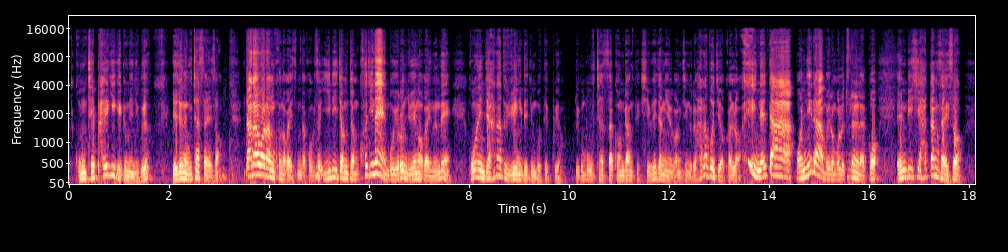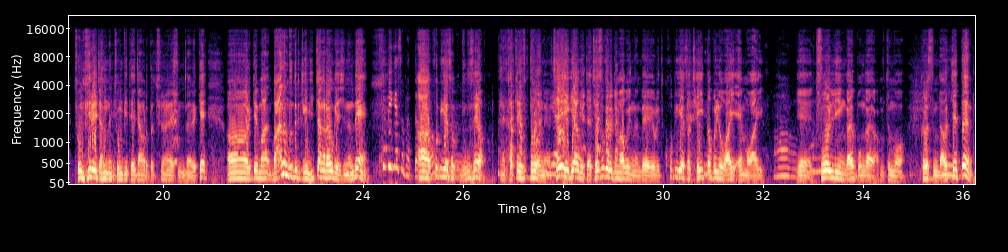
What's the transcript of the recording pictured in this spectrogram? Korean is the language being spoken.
공채 8기 개그맨이고요. 예전에 우차사에서 따라와라는 코너가 있습니다. 거기서 일이 점점 커지네 뭐 이런 유행어가 있는데 그거는 이제 하나도 유행이 되진 못했고요. 그리고 뭐 우차사 건강택시 회장님의 방침 그리고 할아버지 역할로 에이 내다 언니라 뭐 이런 걸로 출연을 했고 MBC 핫당사에서 좀비를 잡는 좀비 대장으로도 출연을 했습니다. 이렇게 어 이렇게 마- 많은 분들이 지금 입장을 하고 계시는데 코빅에서 봤다. 아, 코빅에서 누구세요? 네, 갑자기 훅 들어오네요. 제 얘기하고 있죠. 제 소개를 좀 하고 있는데, 우리 코빅에서 JWYMY. 아, 예, 주얼리인가요? 뭔가요? 아무튼 뭐, 그렇습니다. 어쨌든,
